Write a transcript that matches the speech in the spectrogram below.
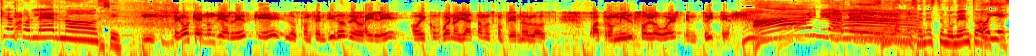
Gracias por leernos. Sí. mm, Tengo que anunciarles que los consentidos de baile, hoy, bueno, ya estamos cumpliendo los 4000 followers en Twitter. ¡Ay, Síganos en este momento. a los Oye,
